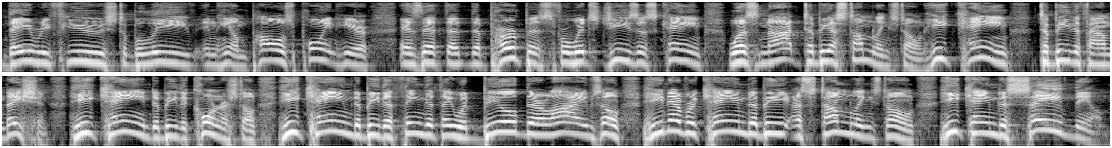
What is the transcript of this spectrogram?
they refused to believe in him. Paul's point here is that the, the purpose for which Jesus came was not to be a stumbling stone. He came to be the foundation, He came to be the cornerstone, He came to be the thing that they would build their lives on. He never came to be a stumbling stone, He came to save them.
